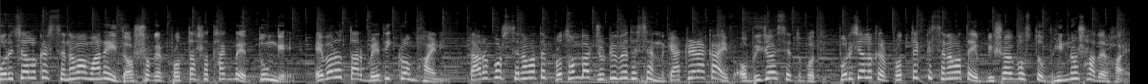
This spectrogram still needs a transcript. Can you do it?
পরিচালকের সিনেমা মানেই দর্শকের প্রত্যাশা থাকবে তুঙ্গে। এবারও তার ব্যতিক্রম হয়নি। তার উপর সিনেমাতে প্রথমবার জুটি বেঁধেছেন ক্যাটরিনা কাইফ ও বিজয় সেতুপতি। পরিচালকের প্রত্যেকটি সিনেমাতেই বিষয়বস্তু ভিন্ন স্বাদের হয়।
